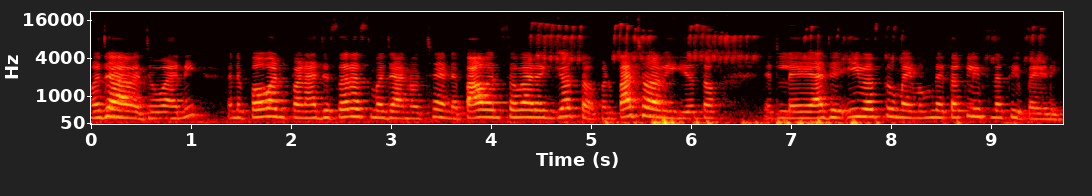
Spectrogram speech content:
મજા આવે જોવાની. અને પવન પણ આજે સરસ મજાનો છે ને પાવર સવારે ગયો તો, પણ પાછો આવી ગયો હતો એટલે આજે એ વસ્તુમાં અમને તકલીફ નથી પડી.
